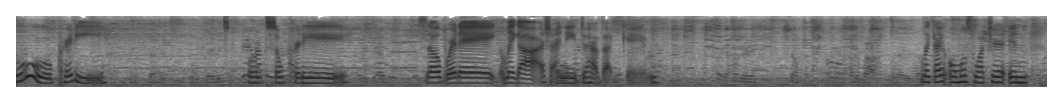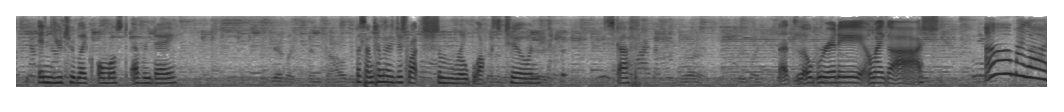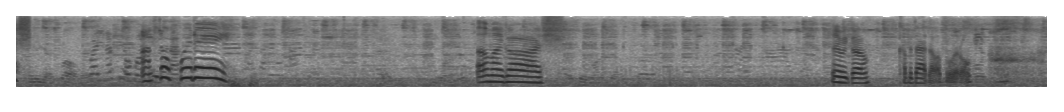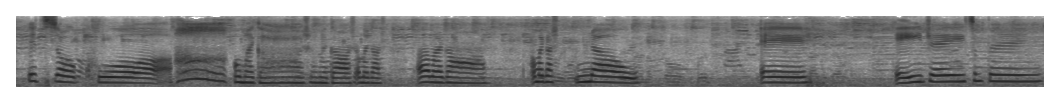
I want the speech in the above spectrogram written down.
Ooh, pretty. Oh, it's so pretty. So pretty. Oh my gosh, I need to have that game. Like I almost watch it in in YouTube like almost every day. But sometimes I just watch some Roblox too and stuff. That's so pretty. Oh my gosh. Oh my gosh. I'm so pretty. Oh my gosh. There we go. Cover that up a little. It's so cool. Oh my gosh. Oh my gosh. Oh my gosh. Oh my gosh. Oh my gosh. No. A AJ something.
